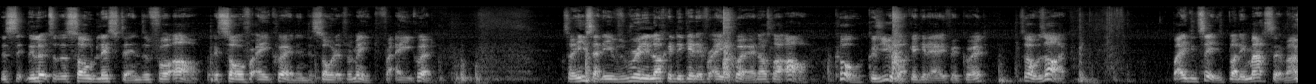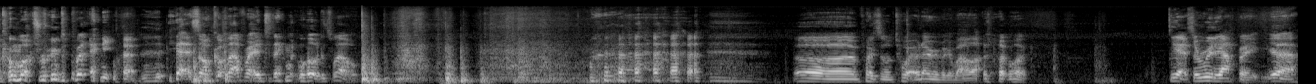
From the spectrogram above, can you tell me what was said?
They looked at the sold listings and thought, oh, it's sold for eight quid, and they sold it for me for eight quid. So he said he was really lucky to get it for eight quid. I was like, oh, cool, because you lucky to get it eight quid. So was I. But you can see it's bloody massive. I've got much room to put anywhere. yeah, so I've got that for Entertainment World as well. uh, posted on Twitter and everything about that. yeah, so really happy. Yeah.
